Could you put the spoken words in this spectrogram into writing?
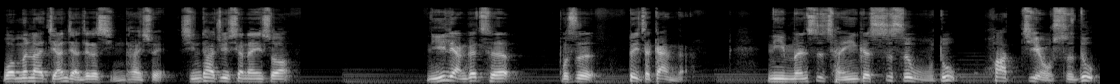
我们来讲讲这个形态税，形态就相当于说，你两个车不是对着干的，你们是成一个四十五度或九十度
